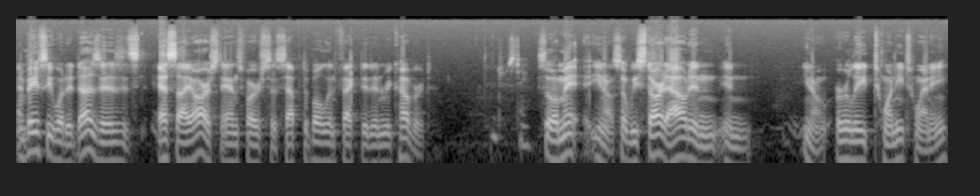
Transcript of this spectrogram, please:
And basically, what it does is it's SIR stands for susceptible, infected, and recovered. Interesting. So you know, so we start out in in you know early 2020.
